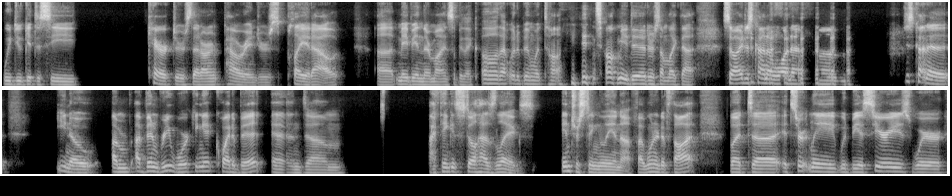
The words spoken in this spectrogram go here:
we do get to see characters that aren't Power Rangers play it out. Uh, maybe in their minds they'll be like, "Oh, that would have been what Tom Tommy did," or something like that. So I just kind of want to, um, just kind of, you know, I'm I've been reworking it quite a bit, and um, I think it still has legs. Interestingly enough, I wouldn't have thought, but uh, it certainly would be a series where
